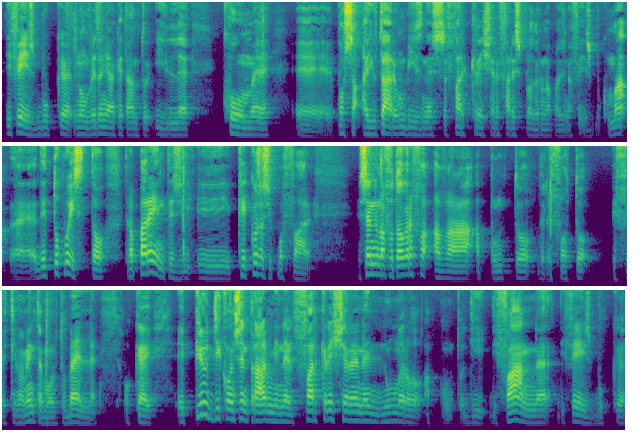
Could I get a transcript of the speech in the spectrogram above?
di Facebook, non vedo neanche tanto il come eh, possa aiutare un business, far crescere, far esplodere una pagina Facebook. Ma eh, detto questo, tra parentesi, eh, che cosa si può fare? Essendo una fotografa avrà appunto delle foto effettivamente molto belle, ok? E più di concentrarmi nel far crescere nel numero appunto di, di, fan di Facebook,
